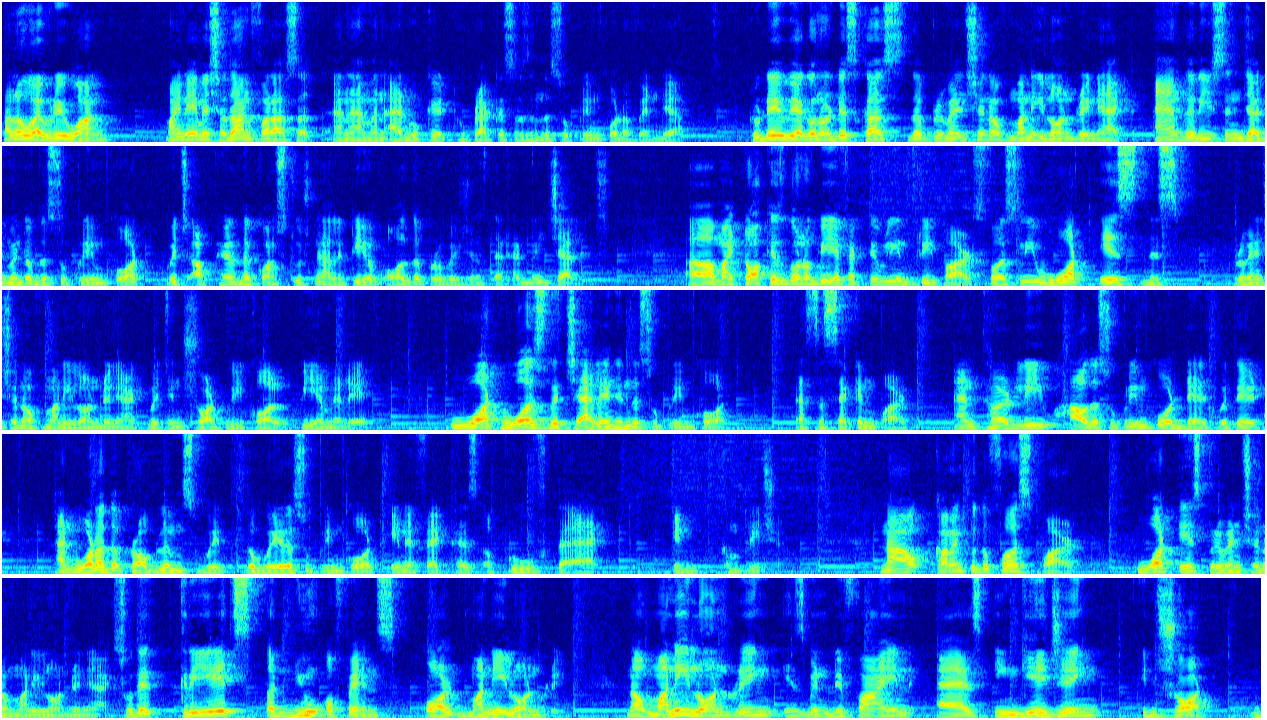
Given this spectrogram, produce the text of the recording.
Hello everyone, my name is Shadan Farasat and I'm an advocate who practices in the Supreme Court of India. Today we are going to discuss the Prevention of Money Laundering Act and the recent judgment of the Supreme Court which upheld the constitutionality of all the provisions that had been challenged. Uh, my talk is going to be effectively in three parts. Firstly, what is this Prevention of Money Laundering Act, which in short we'll call PMLA? What was the challenge in the Supreme Court? That's the second part. And thirdly, how the Supreme Court dealt with it and what are the problems with the way the Supreme Court in effect has approved the act in completion. Now, coming to the first part, what is Prevention of Money Laundering Act? So, it creates a new offense called money laundering. Now, money laundering has been defined as engaging, in short,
